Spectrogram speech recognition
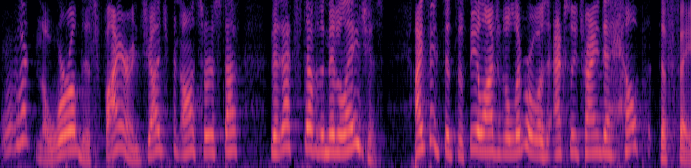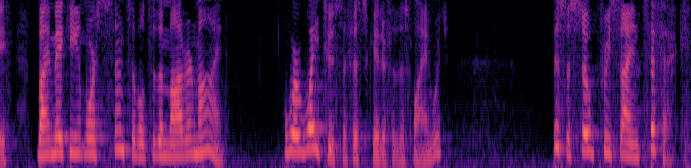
what in the world? This fire and judgment, all that sort of stuff? That's stuff of the Middle Ages. I think that the theological liberal was actually trying to help the faith by making it more sensible to the modern mind. We're way too sophisticated for this language. This is so pre scientific.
